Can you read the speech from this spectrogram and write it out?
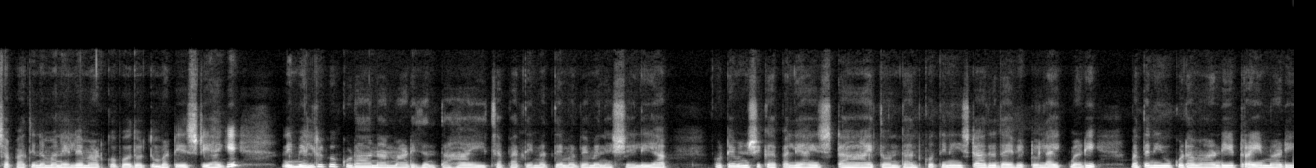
ಚಪಾತಿನ ಮನೆಯಲ್ಲೇ ಮಾಡ್ಕೋಬೋದು ತುಂಬ ಟೇಸ್ಟಿಯಾಗಿ ನಿಮ್ಮೆಲ್ರಿಗೂ ಕೂಡ ನಾನು ಮಾಡಿದಂತಹ ಈ ಚಪಾತಿ ಮತ್ತು ಮದುವೆ ಮನೆ ಶೈಲಿಯ ಹೊಟ್ಟೆ ಮೆಣಸಿಕಾಯಿ ಪಲ್ಯ ಇಷ್ಟ ಆಯಿತು ಅಂತ ಅಂದ್ಕೋತೀನಿ ಇಷ್ಟ ಆದರೆ ದಯವಿಟ್ಟು ಲೈಕ್ ಮಾಡಿ, ಮತ್ತು ನೀವು ಕೂಡ ಮಾಡಿ ಟ್ರೈ ಮಾಡಿ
